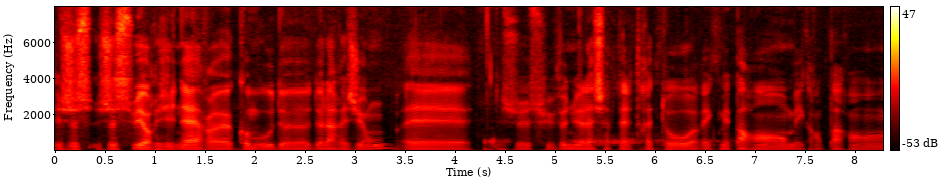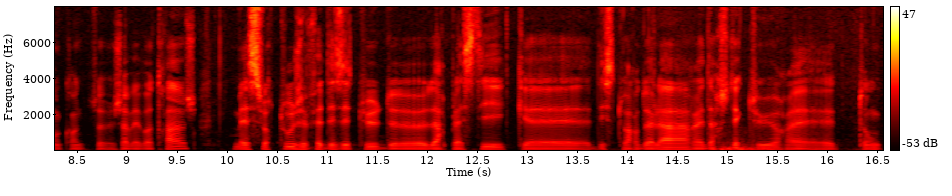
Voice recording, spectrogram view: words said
Je, suis originaire, euh, comme vous, de, la région. Et je suis venu à la chapelle très tôt avec mes parents, mes grands-parents, quand euh, j'avais votre âge. Mais surtout, j'ai fait des études d'art plastique, d'histoire de l'art et d'architecture. Donc,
